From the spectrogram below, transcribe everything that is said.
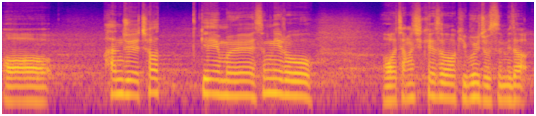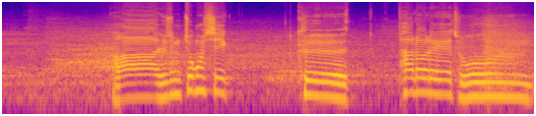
어, 한 주의 첫 게임을 승리로 어, 장식해서 기분이 좋습니다. 아 요즘 조금씩 그 8월에 좋은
